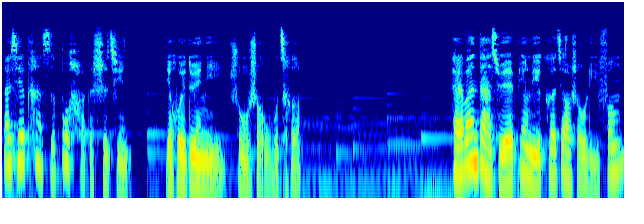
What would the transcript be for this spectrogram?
那些看似不好的事情也会对你束手无策。台湾大学病理科教授李峰，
